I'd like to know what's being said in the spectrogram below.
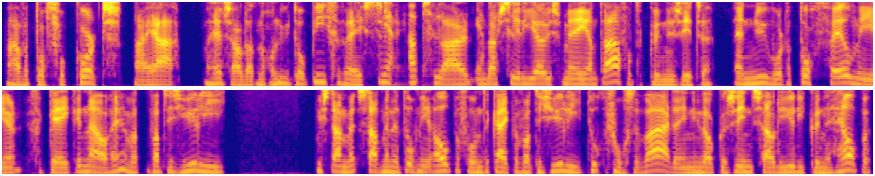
Waar we tot voor kort, nou ja, hè, zou dat nog een utopie geweest zijn. Ja, absoluut. Daar, Ja. daar serieus mee aan tafel te kunnen zitten. En nu wordt er toch veel meer gekeken. Nou, hè, wat, wat is jullie. Nu staat men, staat men er toch meer open voor om te kijken wat is jullie toegevoegde waarde en in welke zin zouden jullie kunnen helpen.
